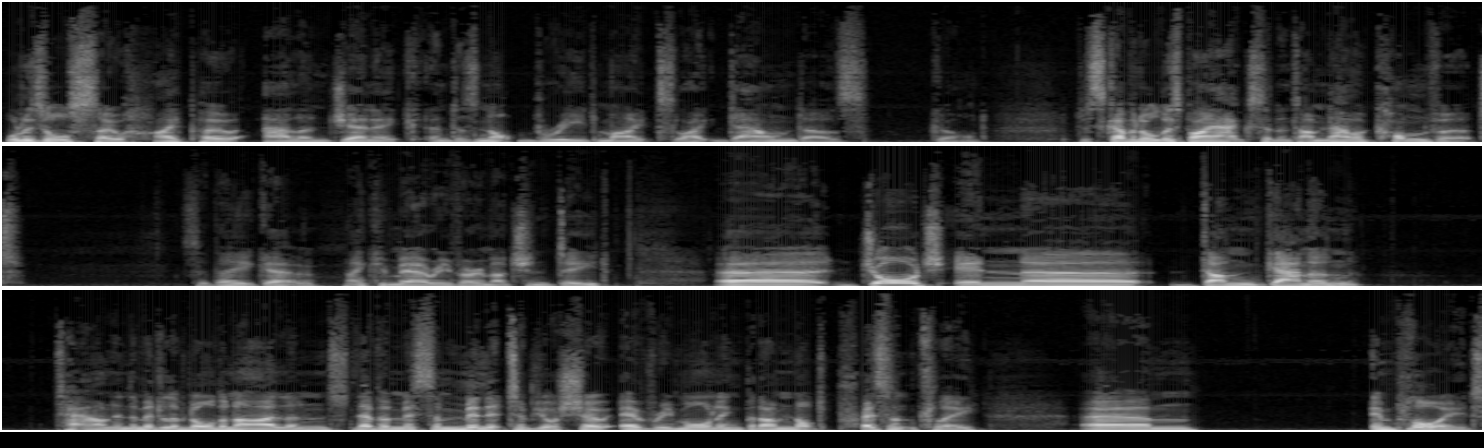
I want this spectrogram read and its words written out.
Wool is also hypoallergenic and does not breed mites like down does. God. Discovered all this by accident. I'm now a convert. So there you go. Thank you, Mary, very much indeed. Uh, George in uh, Dungannon town in the middle of Northern Ireland. Never miss a minute of your show every morning, but I'm not presently um, employed.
